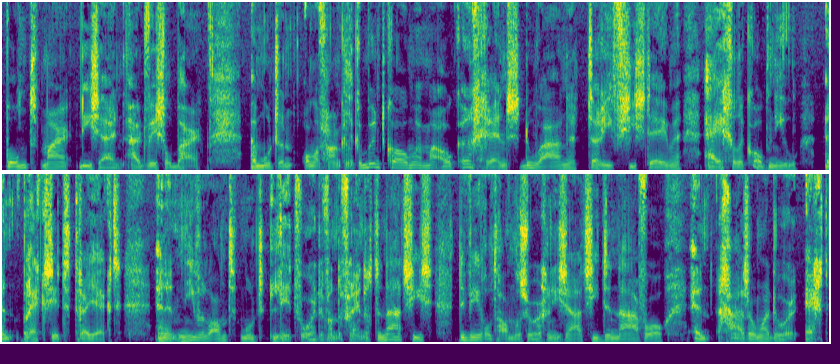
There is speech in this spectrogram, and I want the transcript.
pond, maar die zijn uitwisselbaar. Er moet een onafhankelijke munt komen, maar ook een grens, douane, tariefsystemen, eigenlijk opnieuw een Brexit-traject. En het nieuwe land moet lid worden van de Verenigde Naties, de Wereldhandelsorganisatie, de NAVO en ga zo maar door. Echt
